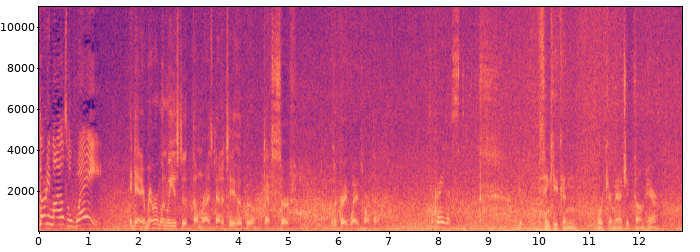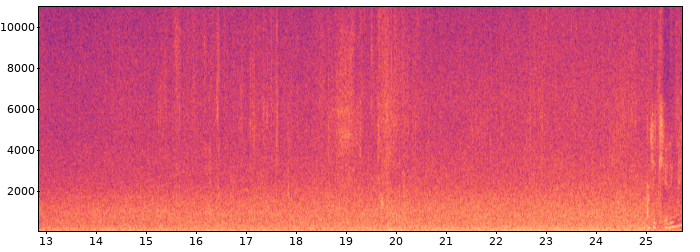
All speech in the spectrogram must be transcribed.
30 miles away. Hey, Dani, remember when we used to thumb rides down to Teahupo'o, catch the surf? Those are great waves, weren't they? The greatest. You, you think you can work your magic thumb here? Are you kidding me?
